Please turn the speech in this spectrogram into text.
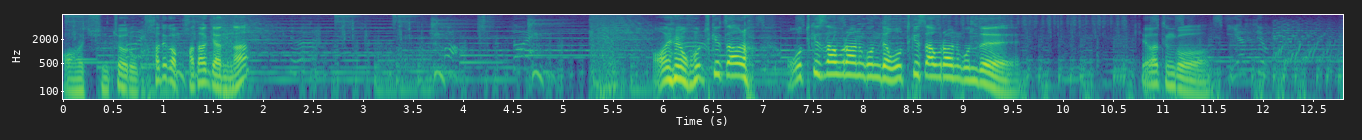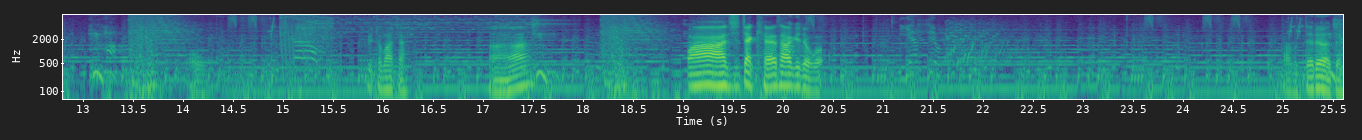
와 진짜로 카드가 바닥이 안 나? 아니 어떻게 싸우 어떻게 싸우라는 건데 어떻게 싸우라는 건데. 개 같은 거. 일좀 하자 아. 와 진짜 개사기 저거. 나도 때려야 돼.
